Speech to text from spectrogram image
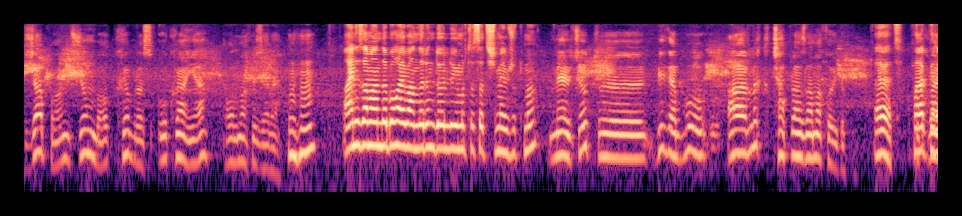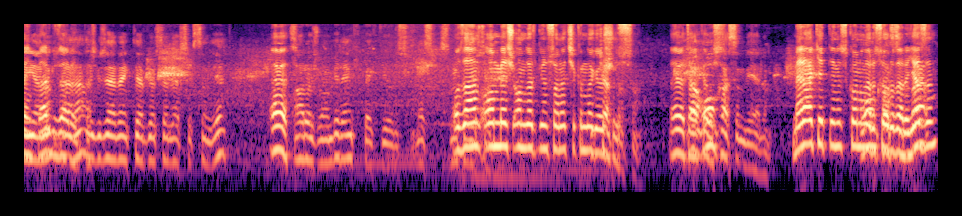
Japon, Jumbo, Kıbrıs, Ukrayna olmak üzere. Hı hı. Aynı zamanda bu hayvanların döllü yumurta satışı mevcut mu? Mevcut. Ee, Bir de bu ağırlık çaprazlama koyduk. Evet. Farklı Ukrayna'nın- renkler, güzel Aha, renkler. Güzel renkler, görseller çıksın diye. Evet. Aranjman bir renk bekliyoruz. Nasıl kısmet O zaman olursa. 15-14 gün sonra çıkımda İki hafta görüşürüz. sonra. Evet Ya 10 arkadaşlar. Kasım diyelim. Merak ettiğiniz 10 konuları, soruları Kasım'da yazın.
